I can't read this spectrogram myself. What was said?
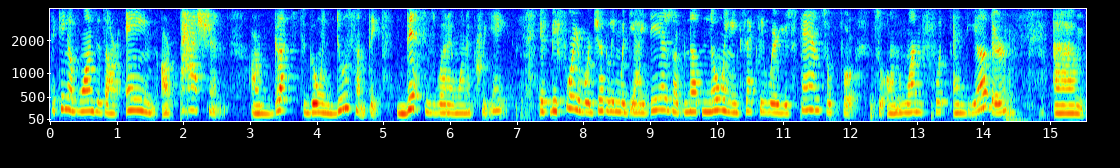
the King of Wands is our aim, our passion, our guts to go and do something. This is what I want to create. If before you were juggling with the ideas of not knowing exactly where you stand, so for so on one foot and the other, um,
